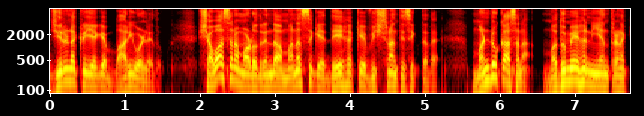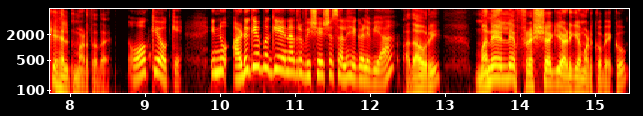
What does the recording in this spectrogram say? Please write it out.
ಜೀರ್ಣಕ್ರಿಯೆಗೆ ಭಾರಿ ಒಳ್ಳೆಯದು ಶವಾಸನ ಮಾಡೋದ್ರಿಂದ ಮನಸ್ಸಿಗೆ ದೇಹಕ್ಕೆ ವಿಶ್ರಾಂತಿ ಸಿಗ್ತದೆ. ಮಂಡುಕಾಸನ ಮಧುಮೇಹ ನಿಯಂತ್ರಣಕ್ಕೆ ಹೆಲ್ಪ್ ಮಾಡ್ತದೆ. Okay okay. ಇನ್ನು ಅಡುಗೆ ಬಗ್ಗೆ ಏನಾದರೂ ವಿಶೇಷ ಸಲಹೆಗಳಿವ್ಯಾ? ಅದಾವ್ರಿ. ಮನೆಯಲ್ಲೇ ಫ್ರೆಶ್ ಆಗಿ ಅಡುಗೆ ಮಾಡ್ಕೋಬೇಕು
